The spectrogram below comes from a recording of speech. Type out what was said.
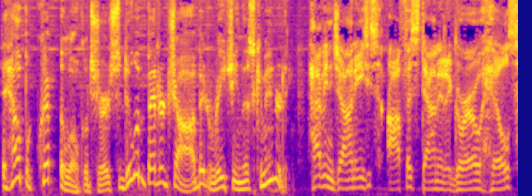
to help equip the local church to do a better job at reaching this community. Having Joni's office down at Agoura Hills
